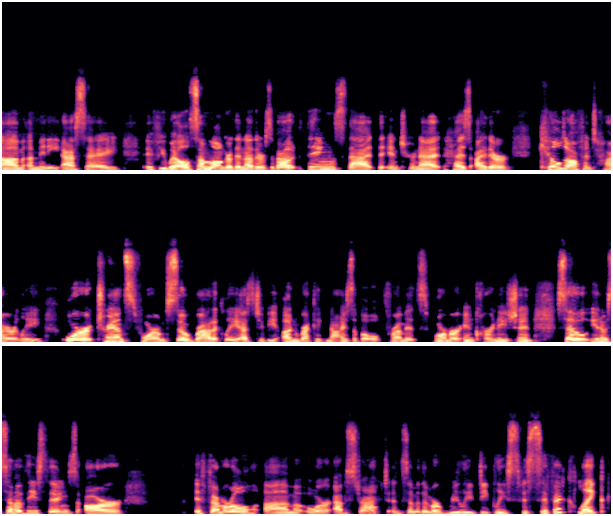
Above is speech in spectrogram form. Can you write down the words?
um, a mini essay, if you will, some longer than others, about things that the internet has either killed off entirely or transformed so radically as to be unrecognizable from its former incarnation. So, you know, some of these things are ephemeral um, or abstract, and some of them are really deeply specific, like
